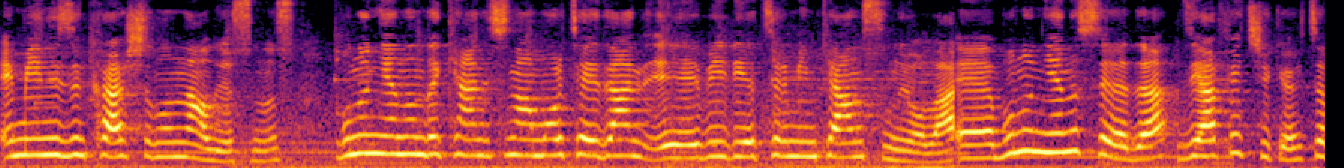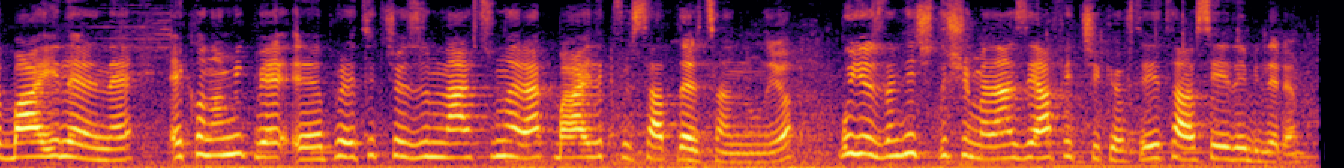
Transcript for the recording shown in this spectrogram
Emeğinizin karşılığını alıyorsunuz. Bunun yanında kendisini amorti eden e, bir yatırım imkanı sunuyorlar. E, bunun yanı sıra da ziyafetçi köfte bayilerine ekonomik ve e, pratik çözümler sunarak bayilik fırsatları tanınıyor. Bu yüzden hiç düşünmeden ziyafetçi köfteyi tavsiye edebilirim.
